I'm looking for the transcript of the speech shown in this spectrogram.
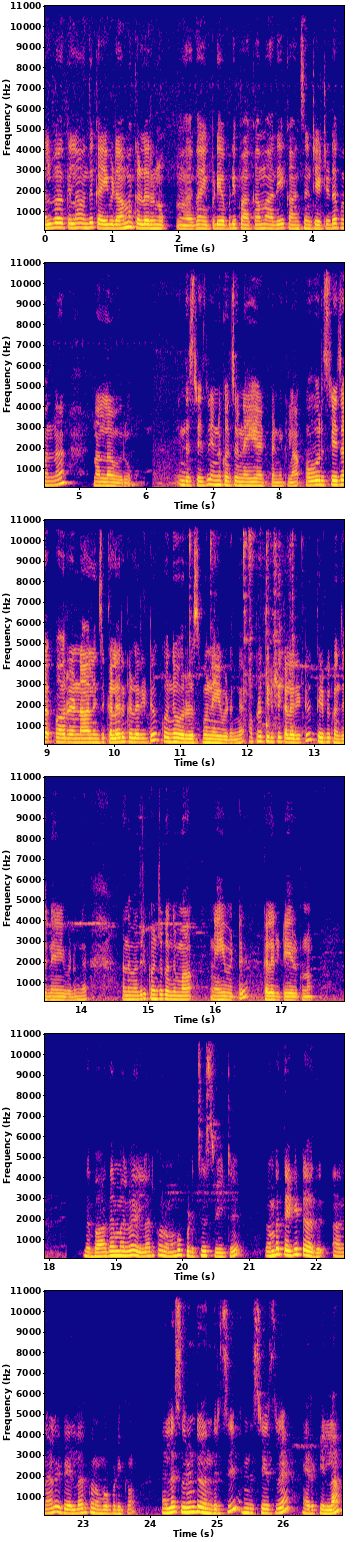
அல்வாக்கெல்லாம் வந்து கைவிடாமல் கிளறணும். அதான் இப்படி அப்படி பார்க்காம அதே கான்சன்ட்ரேட்டடாக பண்ணால் நல்லா வரும். இந்த ஸ்டேஜில் இன்னும் கொஞ்சம் நெய் ஆட் பண்ணிக்கலாம். ஒவ்வொரு ஸ்டேஜாக ஒரு நாலஞ்சு கலர் கிளறிட்டு கொஞ்சம் ஒரு ஸ்பூன் நெய் விடுங்க. அப்புறம் திருப்பி கிளறிட்டு திருப்பி கொஞ்சம் நெய் விடுங்க. அந்த மாதிரி கொஞ்சம் கொஞ்சமாக நெய் விட்டு கிளறிட்டே இருக்கணும். இந்த பாதாம் அல்வா எல்லாருக்கும் ரொம்ப பிடிச்ச ஸ்வீட்டு ரொம்ப திகட்டாது. அதனால் இது எல்லாருக்கும் ரொம்ப பிடிக்கும். நல்லா சுருண்டு வந்துருச்சு இந்த ஸ்டேஜில். இறக்கிடலாம்.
